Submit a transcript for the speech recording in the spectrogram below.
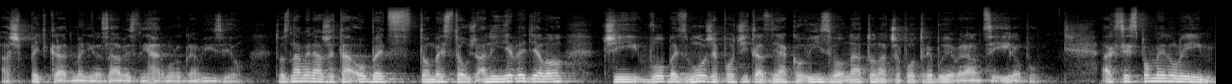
až 5 krát menil záväzný harmonogram víziev. To znamená, že tá obec, to mesto už ani nevedelo, či vôbec môže počítať s nejakou výzvou na to, na čo potrebuje v rámci IROPu. Ak ste spomenuli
